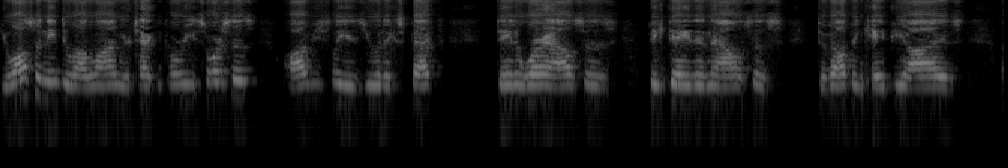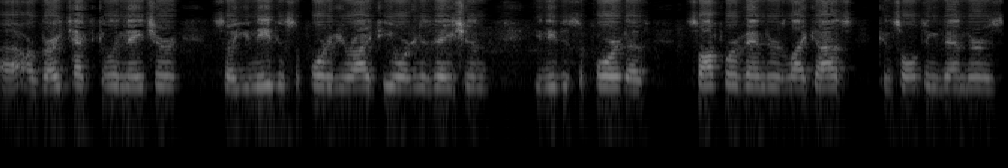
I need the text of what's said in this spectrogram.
You also need to align your technical resources. Obviously, as you would expect, data warehouses, big data analysis, developing KPIs uh, are very technical in nature. So you need the support of your IT organization. You need the support of software vendors like us, consulting vendors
